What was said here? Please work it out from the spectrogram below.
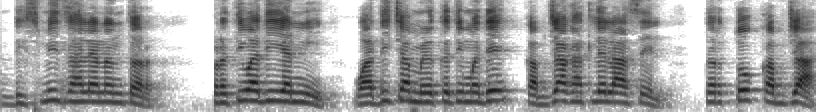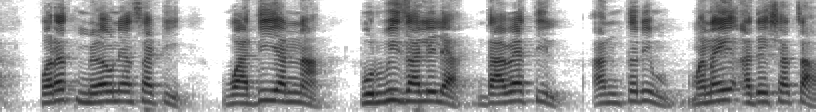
डिसमिस झाल्यानंतर प्रतिवादी यांनी वादीच्या मिळकतीमध्ये कब्जा घातलेला असेल तर तो कब्जा परत मिळवण्यासाठी वादी यांना पूर्वी झालेल्या दाव्यातील अंतरिम मनाई आदेशाचा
